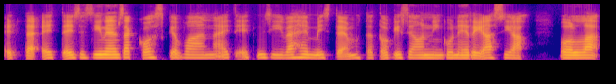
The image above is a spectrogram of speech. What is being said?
Että et ei se sinänsä koske vaan näitä etnisiä vähemmistöjä, mutta toki se on niin kuin eri asia olla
